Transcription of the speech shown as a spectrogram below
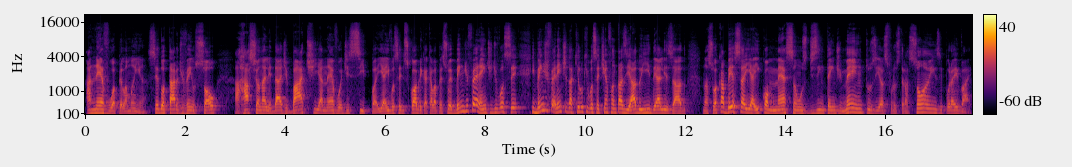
a névoa pela manhã. Cedo ou tarde vem o sol, a racionalidade bate e a névoa dissipa. E aí você descobre que aquela pessoa é bem diferente de você e bem diferente daquilo que você tinha fantasiado e idealizado na sua cabeça. E aí começam os desentendimentos e as frustrações e por aí vai.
